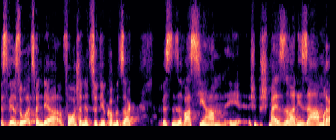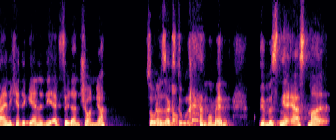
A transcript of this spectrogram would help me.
das wäre so, als wenn der Vorstand jetzt zu dir kommt und sagt, wissen Sie was, Sie haben, schmeißen Sie mal die Samen rein, ich hätte gerne die Äpfel dann schon, ja? So, dann sagst genau. du, Moment, wir müssen ja erstmal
